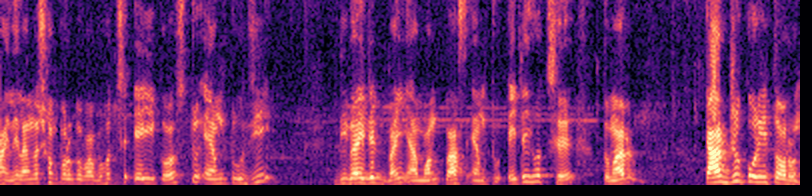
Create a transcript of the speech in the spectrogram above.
ফাইনালি আমরা সম্পর্ক পাবো হচ্ছে a equals to m two g divided by m one plus m two এটাই হচ্ছে তোমার কার্যকরী ত্বরণ।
